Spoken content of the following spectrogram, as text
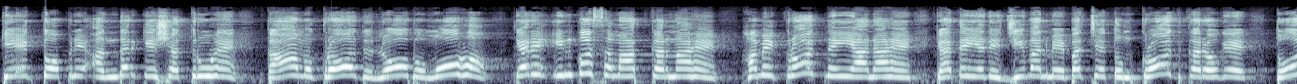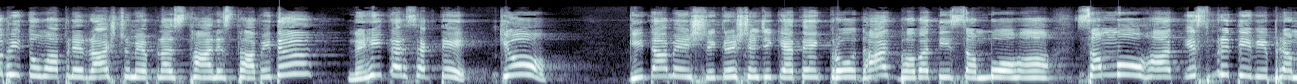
कि एक तो अपने अंदर के शत्रु हैं। काम, क्रोध, लोभ, मोह, कह रहे, इनको समाप्त करना है। हमें क्रोध नहीं आना है। कहते यदि जीवन में बच्चे तुम क्रोध करोगे तो भी तुम अपने राष्ट्र में अपना स्थान स्थापित नहीं कर सकते। क्यों? गीता में श्री कृष्ण जी कहते हैं, क्रोधात भवती सम्मोह, सम्मोहात स्मृति विभ्रम,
